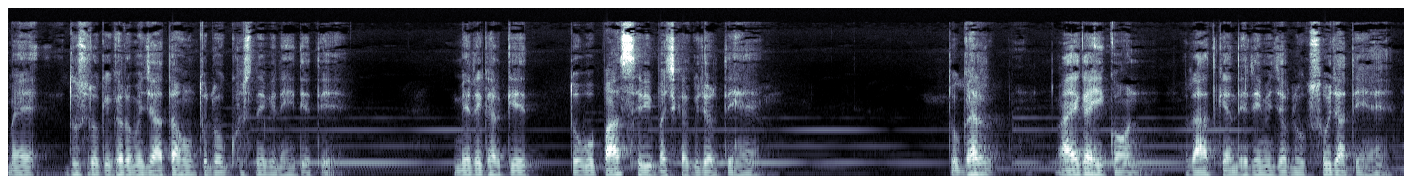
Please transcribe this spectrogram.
मैं दूसरों के घरों में जाता हूँ तो लोग घुसने भी नहीं देते। मेरे घर के तो वो पास से भी बचकर गुजरते हैं। तो घर आएगा ही कौन? रात के अंधेरे में जब लोग सो जाते हैं,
